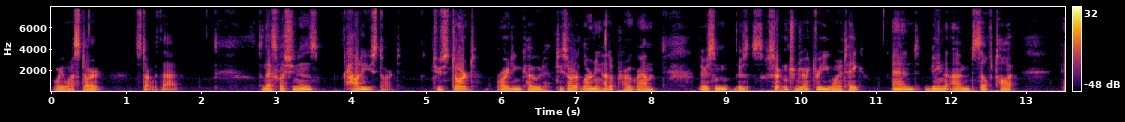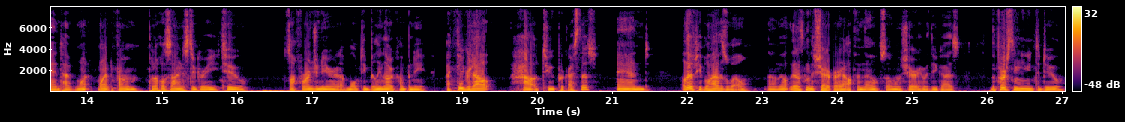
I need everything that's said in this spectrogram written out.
where you want to start, start with that. So next question is, how do you start? To start writing code, to start learning how to program, there's some there's a certain trajectory you want to take. And being that I'm self-taught and have went, went from political science degree to software engineer at a multi-billion dollar company, I figured out how to progress this, and other people have as well. Uh, they don't seem to share it very often though, so I want to share it here with you guys. The first thing you need to do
